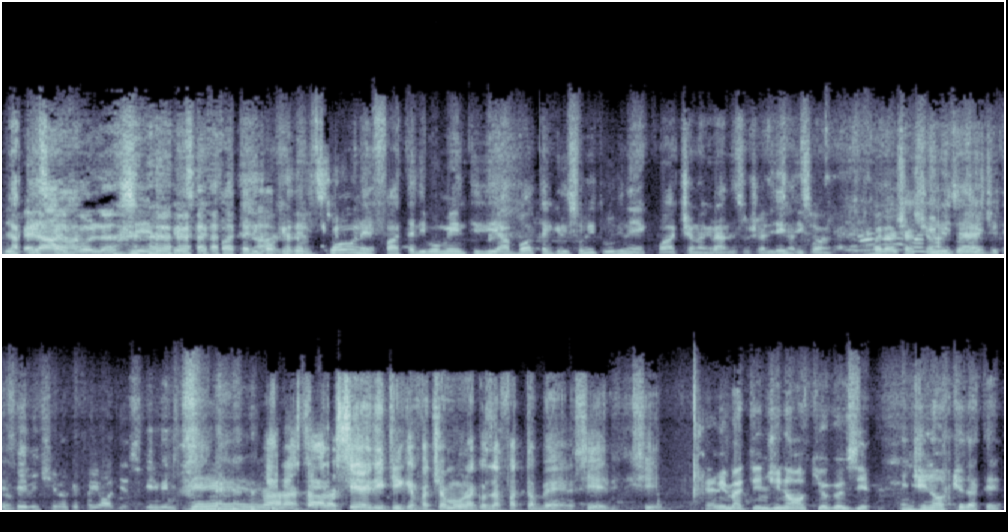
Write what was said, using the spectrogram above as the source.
la È pesca, l'alcol. sì, la pesca è fatta di poche persone, è fatta di momenti di, a volte anche di solitudine e qua c'è una grande socializzazione. Guarda, cioè, c'è un esercito. sei vicino che fai audience. Vieni, Eh, Sara, Sara, siediti che facciamo una cosa fatta bene. Siediti, siediti. E mi metti in ginocchio così. in ginocchio da te.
